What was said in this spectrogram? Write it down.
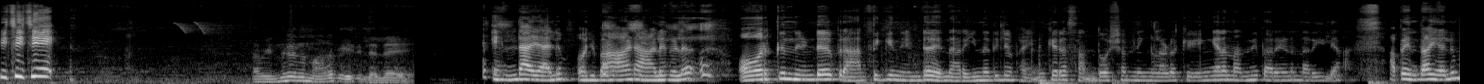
ഇച്ചിച്ചി മഴ എന്തായാലും ഒരുപാട് ആളുകൾ ഓർക്കുന്നുണ്ട് പ്രാർത്ഥിക്കുന്നുണ്ട് എന്നറിയുന്നതിൽ ഭയങ്കര സന്തോഷം നിങ്ങളോടൊക്കെ. എങ്ങനെ നന്ദി പറയണമെന്നറിയില്ല അപ്പോൾ എന്തായാലും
